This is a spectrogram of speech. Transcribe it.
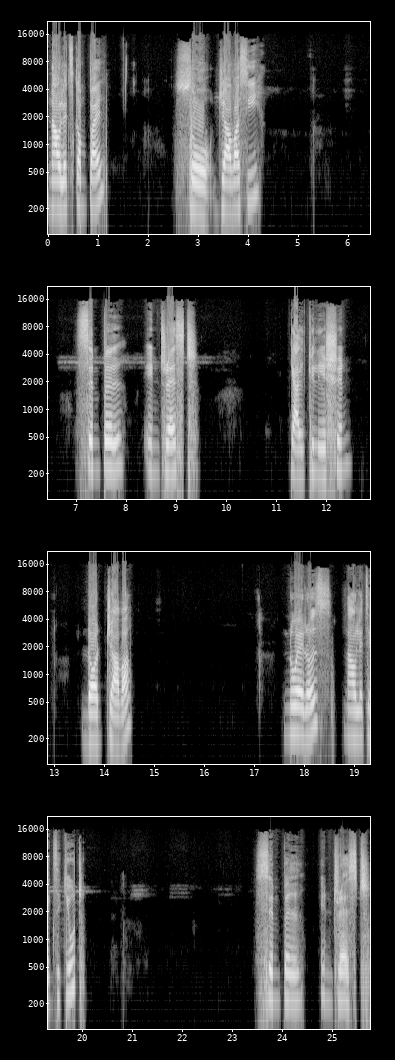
now let's compile. So javac. Simple interest calculation dot java. No errors. Now let's execute. Simple interest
